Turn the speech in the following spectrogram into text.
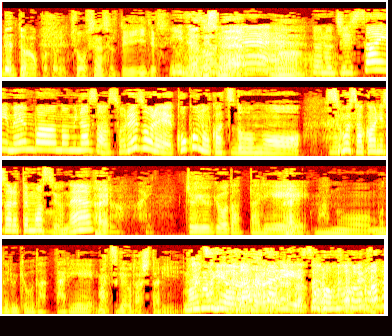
全てのことに挑戦するっていいですよね。いいですですねあの実際メンバーの皆さんそれぞれ個々の活動もすごい盛んにされてますよね、はい。女優業だったり、はいあのモデル業だったり、まつげを出したり。まつげを出したり そうそうまつ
